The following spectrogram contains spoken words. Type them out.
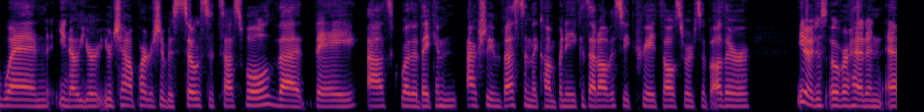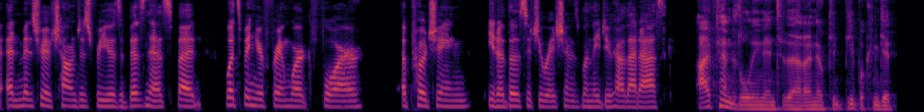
when you know your your channel partnership is so successful that they ask whether they can actually invest in the company because that obviously creates all sorts of other you know just overhead and administrative challenges for you as a business but what's been your framework for approaching you know those situations when they do have that ask I've tended to lean into that. I know can, people can get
